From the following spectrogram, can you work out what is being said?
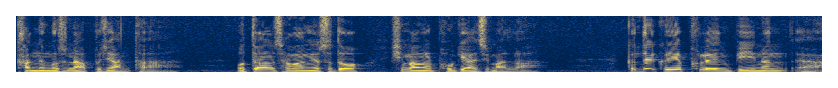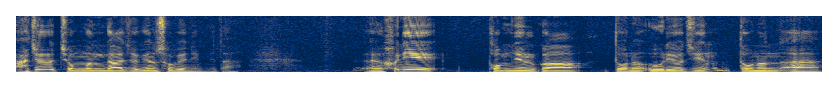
갖는 것은 나쁘지 않다. 어떠한 상황에서도 희망을 포기하지 말라. 근데 그의 플랜 B는 아주 전문가적인 소견입니다. 흔히 법률가 또는 의료진 또는 아,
